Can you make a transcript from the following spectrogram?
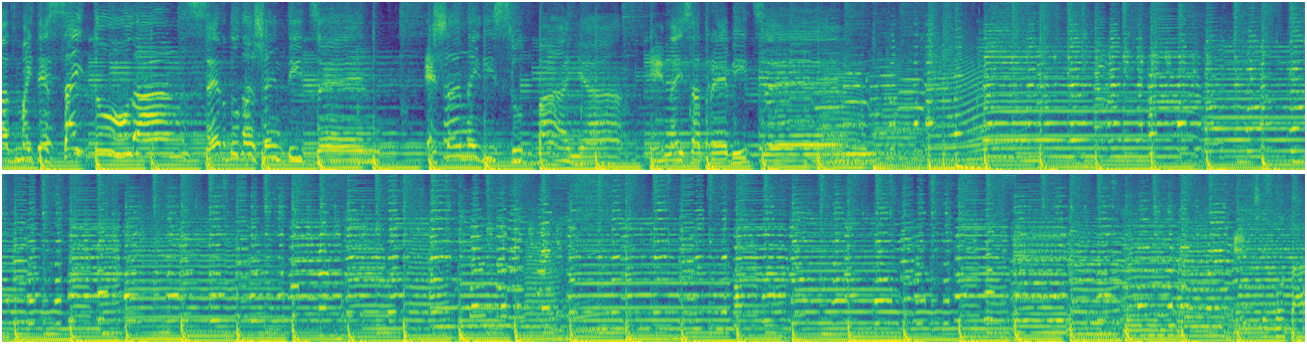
Zenbat maite zaitudan, zer dudan sentitzen Esan nahi dizut baina, enaiz atrebitzen. Etxeko ta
